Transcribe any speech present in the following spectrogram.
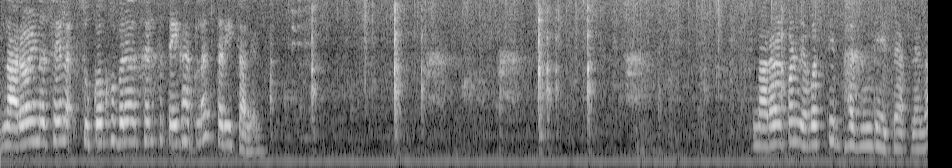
नारळ नसेल सुकं खोबरं असेल तर ते घातलं तरी चालेल. नारळ पण व्यवस्थित भाजून घ्यायचं आहे आपल्याला.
